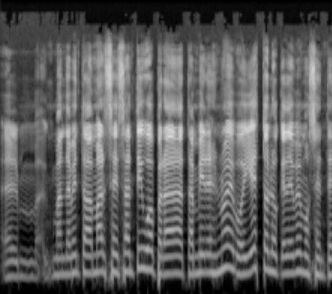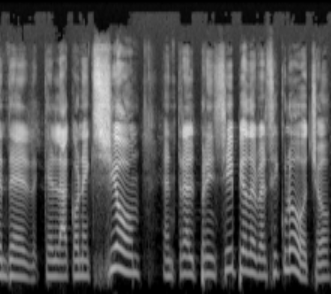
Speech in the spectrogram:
El mandamiento de amarse es antiguo, pero ahora también es nuevo. Y esto es lo que debemos entender, que la conexión entre el principio del versículo 8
